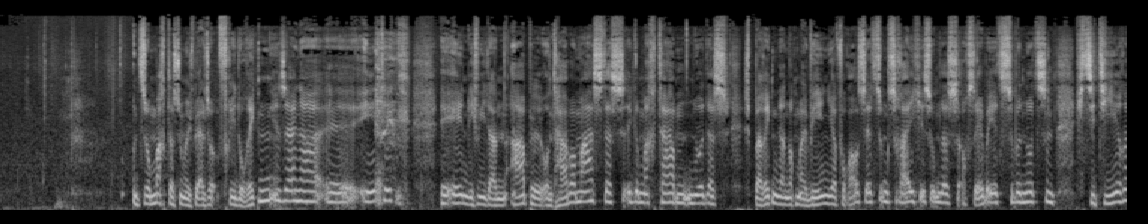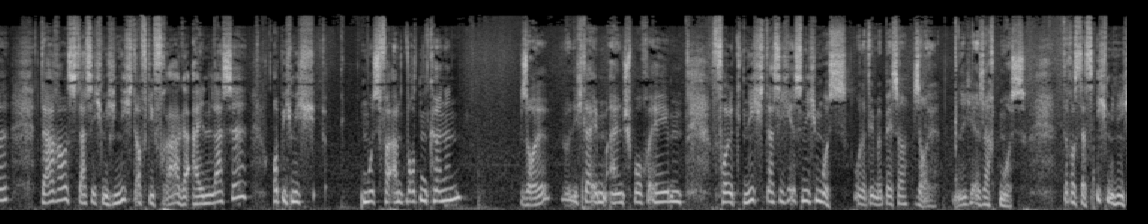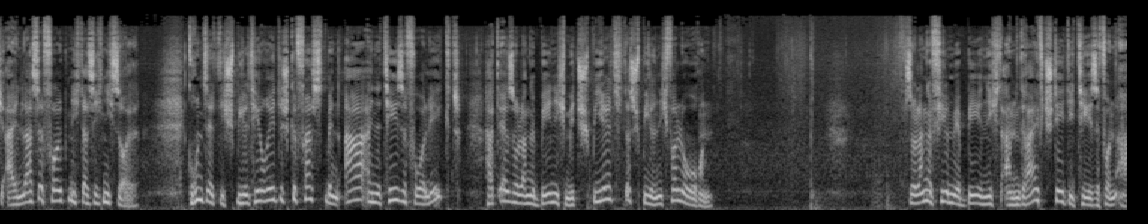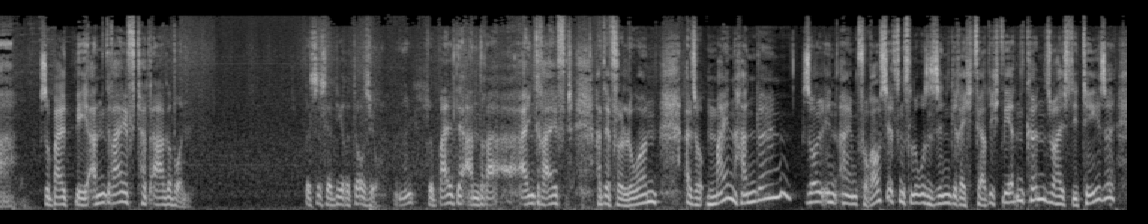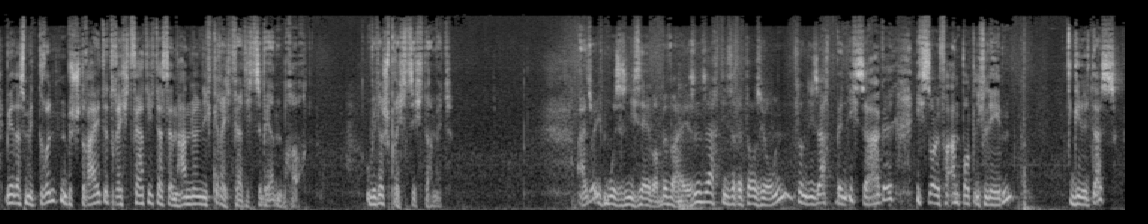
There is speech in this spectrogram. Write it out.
Und so macht das zum Beispiel also Friedoriken in seiner äh, Ethik, äh, ähnlich wie dann Apel und Habermas das äh, gemacht haben, nur dass Sparicken dann noch mal weniger voraussetzungsreich ist, um das auch selber jetzt zu benutzen. Ich zitiere, daraus, dass ich mich nicht auf die Frage einlasse, ob ich mich muss verantworten können, soll, würde ich da eben Einspruch erheben, folgt nicht, dass ich es nicht muss, oder vielmehr besser soll. Nicht? Er sagt muss. Daraus, dass ich mich nicht einlasse, folgt nicht, dass ich nicht soll. Grundsätzlich spieltheoretisch gefasst, wenn A eine These vorlegt, hat er, solange B nicht mitspielt, das Spiel nicht verloren. Solange vielmehr B nicht angreift, steht die These von A. Sobald B angreift, hat A gewonnen. Das ist ja die Retorsion. Nicht? Sobald der andere eingreift, hat er verloren. Also mein Handeln soll in einem voraussetzungslosen Sinn gerechtfertigt werden können, so heißt die These. Wer das mit Gründen bestreitet, rechtfertigt, dass sein Handeln nicht gerechtfertigt zu werden braucht. Und widerspricht sich damit. Also ich muss es nicht selber beweisen, sagt diese Retorsion, sondern die sagt, wenn ich sage, ich soll verantwortlich leben, gilt das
